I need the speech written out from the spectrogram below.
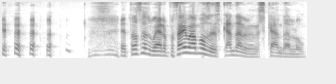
Entonces, bueno, pues ahí vamos de escándalo en escándalo.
